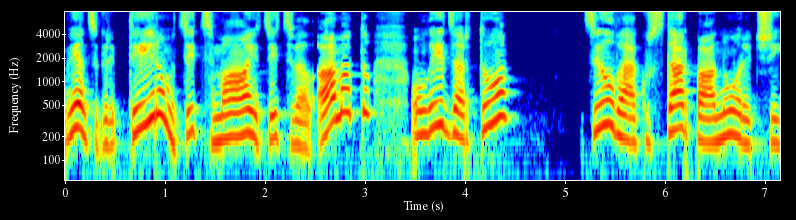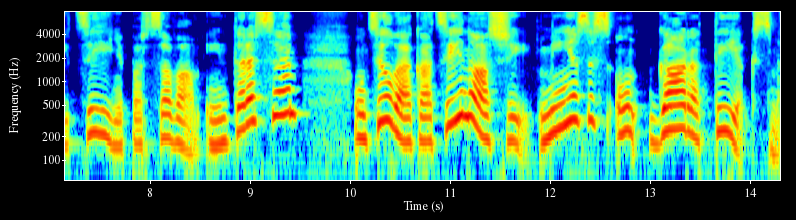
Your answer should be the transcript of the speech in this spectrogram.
viens grib tīrumu, cits māju, cits vēl amatu, un līdz ar to cilvēku starpā norit šī cīņa par savām interesēm, un cilvēkā cīnās šī miesas un gara tieksme.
